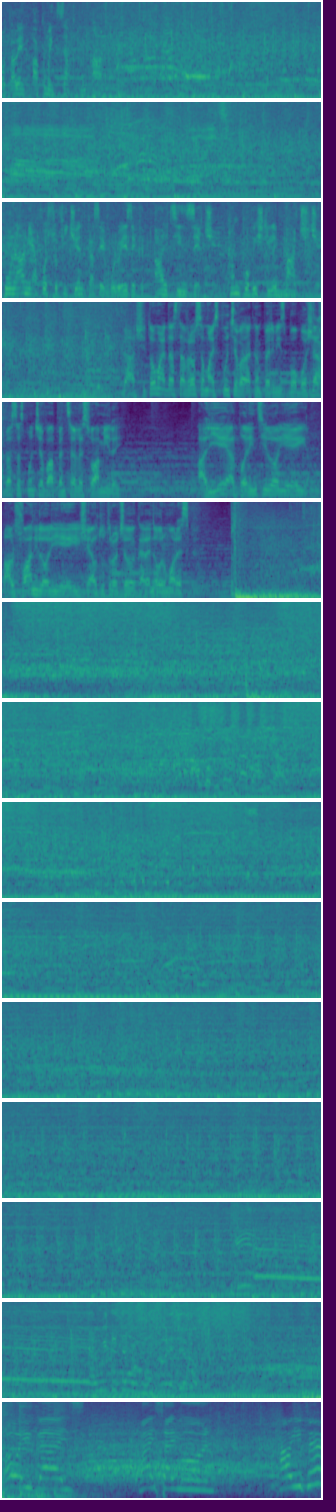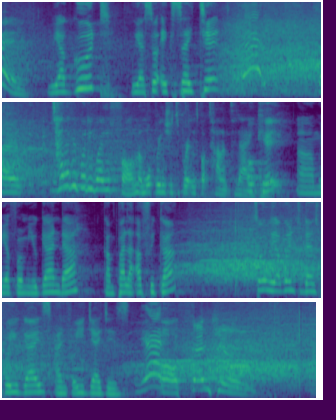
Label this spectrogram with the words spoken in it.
Talent acum exact un an. Un an i-a fost suficient ca să evolueze cât alții în 10, ca în poveștile magice. Da, și tocmai de asta vreau să mai spun ceva, dacă îmi permiți, Bobo, și Da. aș vrea să spun ceva pe înțelesul Amirei. Al ei, al părinților ei, al fanilor ei și al tuturor celor care ne urmăresc. Are good. We are so excited. So, tell everybody where you're from and what brings you to Britain's Got Talent today. Okay. Um, we are from Uganda, Kampala, Africa. So we are going to dance for you guys and for you judges. Yes. Oh, thank you.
